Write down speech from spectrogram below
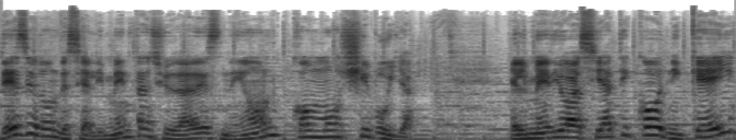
desde donde se alimentan ciudades neón como Shibuya. El medio asiático Nikkei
